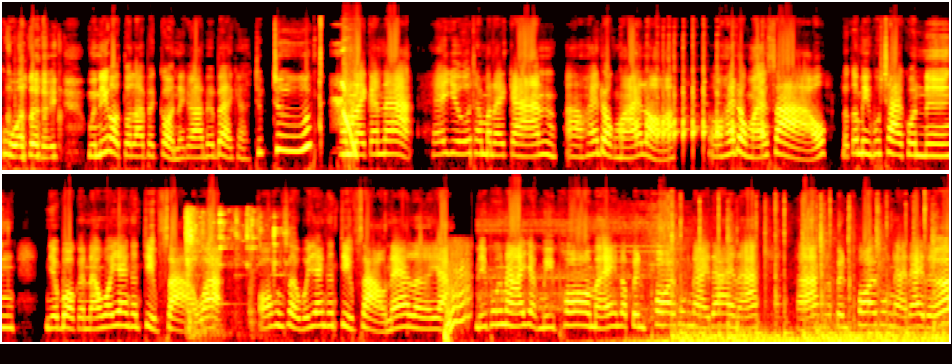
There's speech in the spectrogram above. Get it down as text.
กลัวเลย วันนี้ขอตัวลาไปก่อนนะคะ บ๊ายบายค่ะ จุ๊บจุ๊บทำอะไรกันน่ะ ให้ยูทำอะไรกัน อ้าวให้ดอกไม้เหรอเออให้ดอกไม้สาว แล้วก็มีผู้ชายคนนึงอย่าบอกกันนะว่าแย่งกันจีบสาวอะอ๋อสงสัยว่าแย่งกันจีบสาวแน่เลยอะนี่พวกนายอยากมีพ่อไหม เราเป็นพ่อให้พวกนายได้นะ ฮะ เราเป็นพ่อให้พวกนายได้เด้อ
